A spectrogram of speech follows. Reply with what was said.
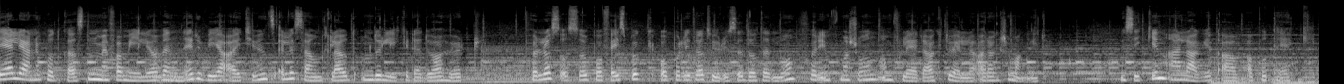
Del gjerne podkasten med familie og venner via iTunes eller Soundcloud om du liker det du har hørt. Følg oss også på Facebook og på litteraturhuset.no for informasjon om flere aktuelle arrangementer. Musikken er laget av Apotek.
